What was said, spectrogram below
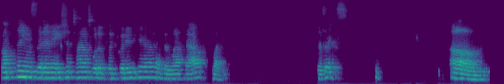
some things that in ancient times would have been put in here have been left out, like physics. Um,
